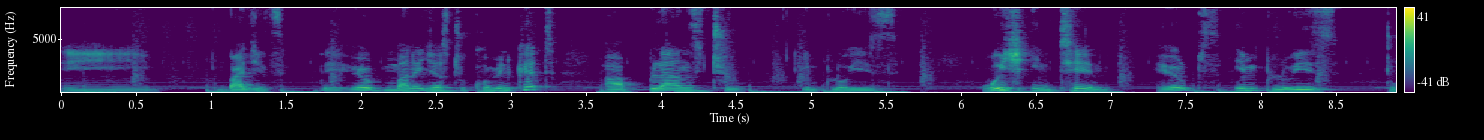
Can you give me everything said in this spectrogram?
A budgets they help managers to communicate uh, plans to employees, which in turn helps employees to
